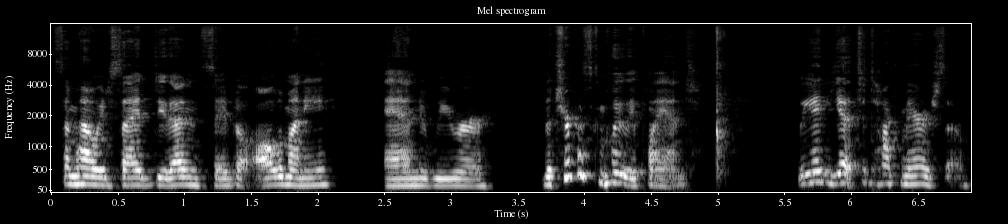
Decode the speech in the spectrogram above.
Somehow we decided to do that and saved all the money. And we were, the trip was completely planned. We had yet to talk marriage though.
